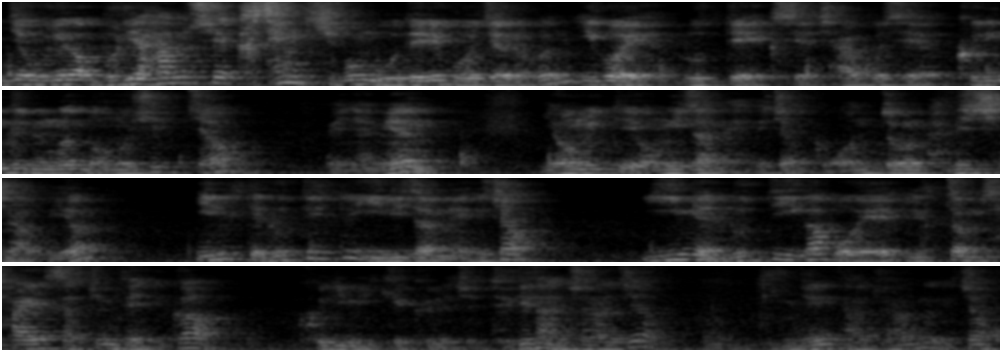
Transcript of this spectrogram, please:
이제 우리가 무리 함수의 가장 기본 모델이 뭐죠, 여러분? 이거예요. 루트 x에 잘 보세요. 그림 그리는 건 너무 쉽죠? 왜냐면 0일 때 0이잖아요. 그죠? 그 원점을 반드시 지나고요. 1일 때 루트 1도 1이잖아요. 그죠? 2면 루트 2가 뭐예요? 1.414쯤 되니까 그림이 이렇게 그려져요. 되게 단순하죠? 어, 굉장히 단순한 거겠죠?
